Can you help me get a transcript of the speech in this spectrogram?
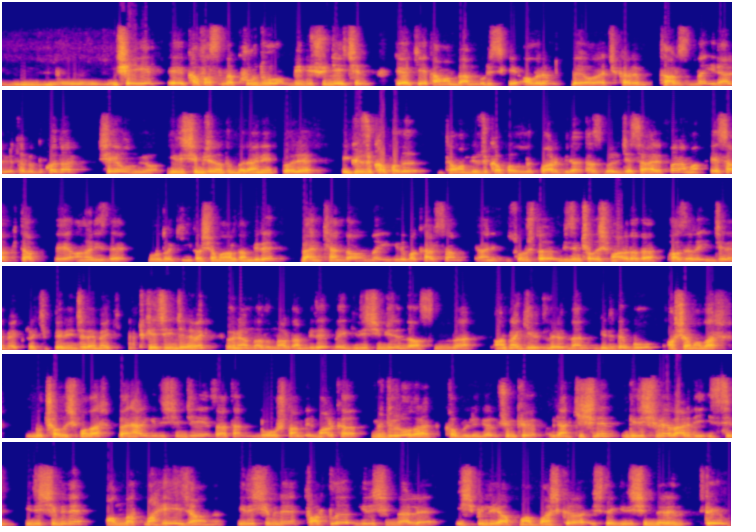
şeyi e, kafasında kurduğu bir düşünce için diyor ki tamam ben bu riski alırım ve yola çıkarım tarzında ilerliyor. Tabii bu kadar şey olmuyor girişimcinin adımları. Hani böyle gözü kapalı tamam gözü kapalılık var biraz böyle cesaret var ama hesap kitap ve analiz de buradaki ilk aşamalardan biri. Ben kendi alanımla ilgili bakarsam yani sonuçta bizim çalışmalarda da pazarı incelemek, rakipleri incelemek, tüketici incelemek önemli adımlardan biri ve girişimcinin de aslında ana girdilerinden biri de bu aşamalar bu çalışmalar. Ben her girişimciyi zaten doğuştan bir marka müdürü olarak kabulleniyorum. Çünkü yani kişinin girişimine verdiği isim, girişimini anlatma heyecanı, girişimini farklı girişimlerle işbirliği yapma, başka işte girişimlerin işte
